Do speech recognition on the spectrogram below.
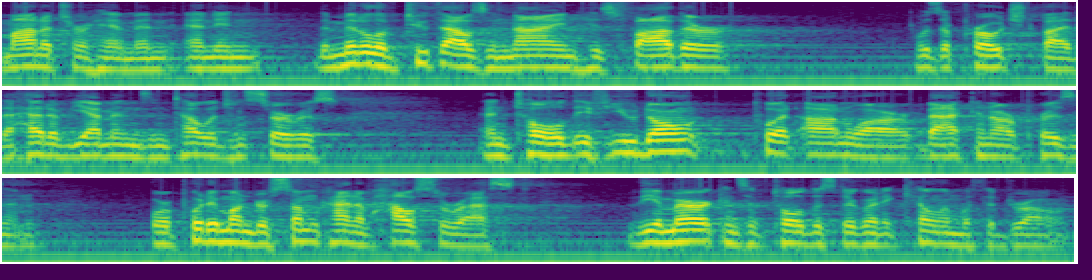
monitor him. And, and in the middle of 2009, his father was approached by the head of Yemen's intelligence service and told, if you don't put Anwar back in our prison or put him under some kind of house arrest, the Americans have told us they're going to kill him with a drone.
